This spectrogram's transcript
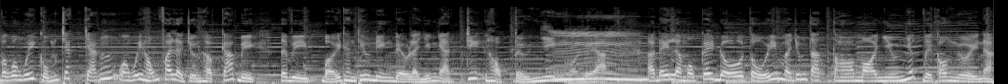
Và quan quý cũng chắc chắn quan quý không phải là trường hợp cá biệt tại vì bởi thanh thiếu niên đều là những nhà triết học tự nhiên ừ. mọi người ạ à. ở đây là một cái độ tuổi mà chúng ta tò mò nhiều nhất về con người nè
